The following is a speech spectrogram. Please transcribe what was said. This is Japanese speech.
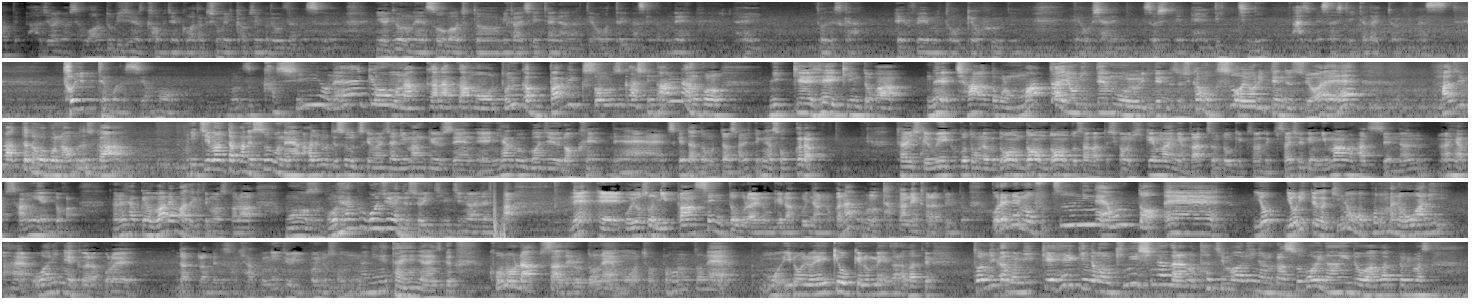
さて始まりました。ワールドビジネスカブジェンコ私梅木カブジェンコでございます。いや今日のね相場をちょっと見返していきたいななんて思っておりますけどもね。はい。どうですか？FM 東京風に、え、おしゃれにそして、え、リッチに始めさせていただいております。と言ってもですよもう難しいよね。今日もなかなかもうというかバリクソ難しい。なんなんこの日経平均とかねチャートこれまた寄り点も寄り点ですよ。しかもクソ寄り点ですよ。え？始まったところこれ何ぼですか？一番高値すぐね始まってすぐつけました。2万9256円。ねつけたと思ったら最終的にはそこから対して上行くこともなくどんどんどんと下がってしかも引け前にはガッツンと大きく下がって最終的に2万8703円とか700円割れまで来てますからもう550円ですよ1日の間に。あねえー、およそ2%ぐらいの下落になるのかな？この高値からというと。これねもう普通にね本当えー、よよりというか昨日この前の終わりはい終わりねからこれだったら別に121ポイント。そんなにね大変じゃないですけどこの落差出るとねもうちょっと本当ねもういろいろ影響を受ける銘柄があってとにかく日経平均とかも気にしながらの立ち回りになるからすごい難易度は上がっております。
